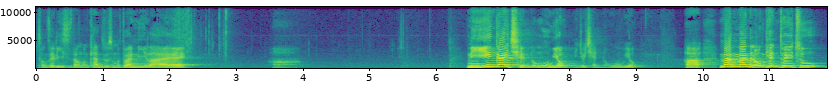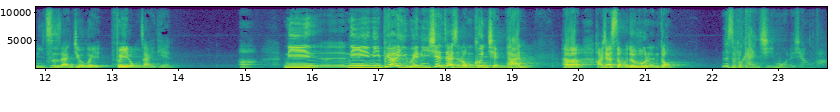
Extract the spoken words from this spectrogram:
从这历史当中看出什么端倪来？啊！你应该潜龙勿用，你就潜龙勿用，啊！慢慢的龙天推出，你自然就会飞龙在天，啊！你你你不要以为你现在是龙困浅滩，啊，好像什么都不能动，那是不甘寂寞的想法，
